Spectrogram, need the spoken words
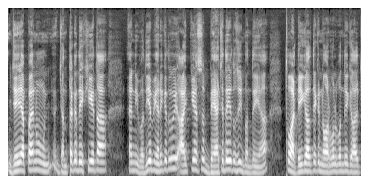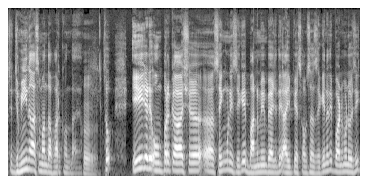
ਜੇ ਆਪਾਂ ਇਹਨੂੰ ਜਨਤਕ ਦੇਖੀਏ ਤਾਂ ਇੰਨੀ ਵਧੀਆ ਵੀ ਹੈ ਨਹੀਂ ਕਿ ਕਿਉਂਕਿ ਆਈਪੀਐਸ ਬੈਚ ਦੇ ਤੁਸੀਂ ਬੰਦੇ ਆ ਤੁਹਾਡੀ ਗੱਲ ਤੇ ਇੱਕ ਨਾਰਮਲ ਬੰਦੇ ਦੀ ਗੱਲ 'ਚ ਜ਼ਮੀਨ ਆਸਮਾਨ ਦਾ ਫ਼ਰਕ ਹੁੰਦਾ ਆ। ਸੋ ਇਹ ਜਿਹੜੇ ਓਮ ਪ੍ਰਕਾਸ਼ ਸਿੰਘ ਹੁਣੀ ਸੀਗੇ 92 ਬੈਚ ਦੇ ਆਈਪੀਐਸ ਅਫਸਰ ਸੀਗੇ ਇਹਨਾਂ ਦੀ ਅਪਾਇੰਟਮੈਂਟ ਹੋਈ ਸੀ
